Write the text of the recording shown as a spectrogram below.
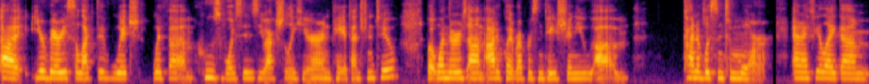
uh, you're very selective which with um, whose voices you actually hear and pay attention to. But when there's um, adequate representation you um, kind of listen to more. And i feel like um,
